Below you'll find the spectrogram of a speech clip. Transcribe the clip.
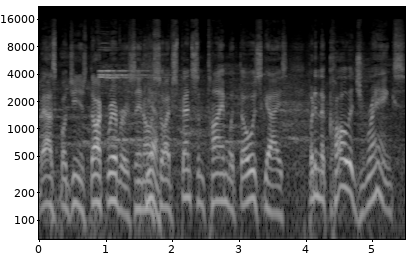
basketball genius. Doc Rivers, you know. Yeah. So I've spent some time with those guys. But in the college ranks,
